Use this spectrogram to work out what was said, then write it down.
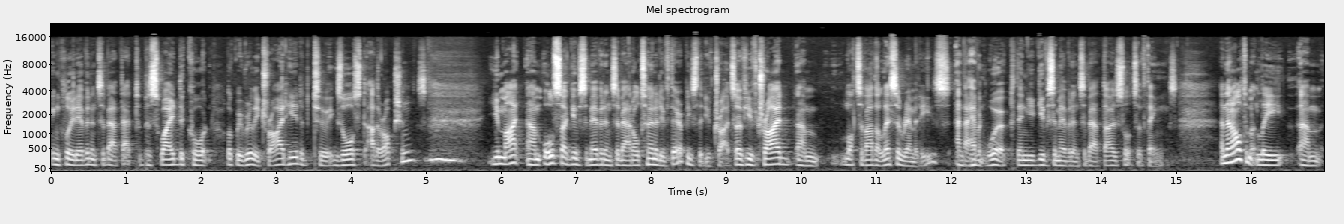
include evidence about that to persuade the court look, we've really tried here to, to exhaust other options. Mm. You might um, also give some evidence about alternative therapies that you've tried. So, if you've tried um, lots of other lesser remedies and they haven't worked, then you'd give some evidence about those sorts of things. And then ultimately, um,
